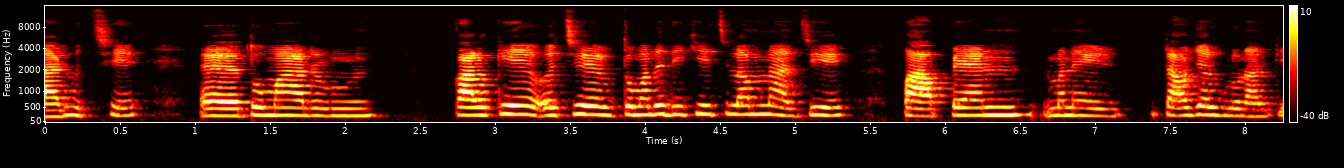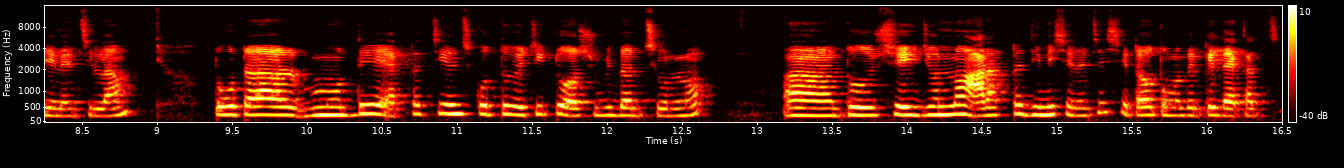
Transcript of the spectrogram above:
আর হচ্ছে তোমার কালকে হচ্ছে তোমাদের দেখিয়েছিলাম না যে পা প্যান্ট মানে ট্রাউজারগুলো আর কি এনেছিলাম। তো ওটার মধ্যে একটা চেঞ্জ করতে হয়েছে একটু অসুবিধার জন্য। তো সেই জন্য আর একটা জিনিস এনেছে সেটাও তোমাদেরকে দেখাচ্ছি।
